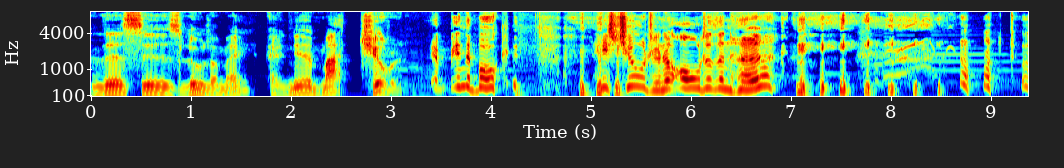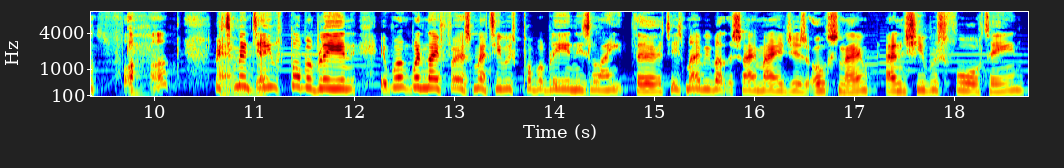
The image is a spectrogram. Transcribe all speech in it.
This is Lula May, and they're my children. in the book, his children are older than her. what the fuck? Which meant he was probably in. It, when they first met, he was probably in his late thirties, maybe about the same age as us now, and she was fourteen.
